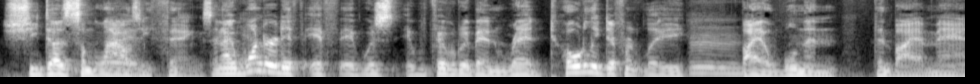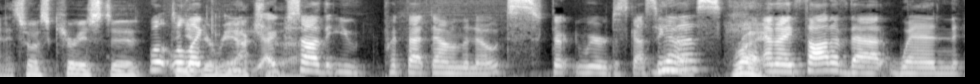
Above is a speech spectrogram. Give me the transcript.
she does some lousy things? And I wondered if, if it was if it would have been read totally differently by a woman than by a man. And so I was curious to, Mm. Well, to well, get like your reaction. I that. saw that you put that down in the notes that we were discussing Yeah. this, Right. And I thought of that when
